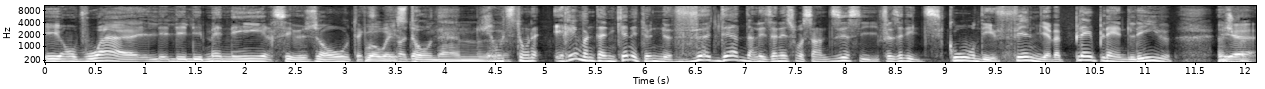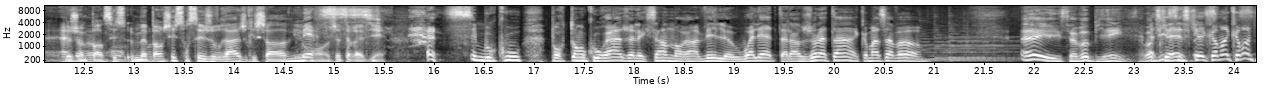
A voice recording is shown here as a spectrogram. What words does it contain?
Et on voit euh, les, les, les menhirs, c'est eux autres. Stonehenge. et oui, Stone- Eric Von Daniken était une vedette dans les années 70. Il faisait des discours, des films. Il y avait plein, plein de livres. je Et, euh, me, on- penser, on- me pencher sur ces ouvrages, Richard, et on- Merci. je te reviens. Merci beaucoup pour ton courage, Alexandre Moranville. Wallet. Alors, Jonathan, comment ça va? Hey, ça va bien. Ça va que, bien. que- comment, comment tu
